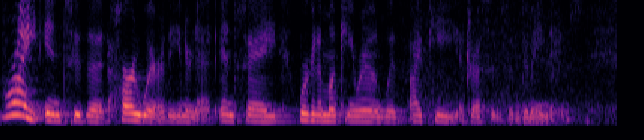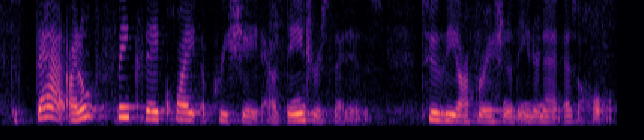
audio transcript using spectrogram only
right into the hardware of the internet and say we're going to monkey around with IP addresses and domain names, because that I don't think they quite appreciate how dangerous that is to the operation of the internet as a whole.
